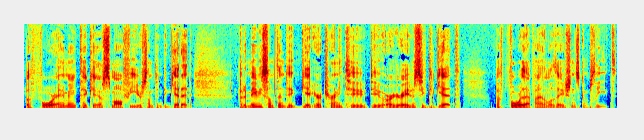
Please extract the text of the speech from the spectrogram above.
before, and it may take a small fee or something to get it. but it may be something to get your attorney to do or your agency to get before that finalization is complete.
